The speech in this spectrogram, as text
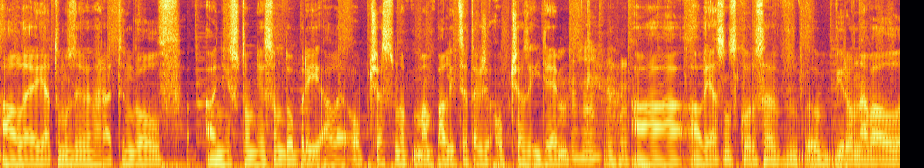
ale ja tomu neviem hrať ten golf, ani v tom nie som dobrý, ale občas, no, mám palice, takže občas idem. Uh-huh. A, ale ja som skôr sa vyrovnával, e,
